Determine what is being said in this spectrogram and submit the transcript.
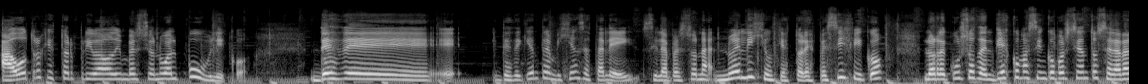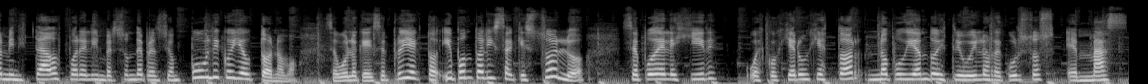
a otro gestor privado de inversión o al público. Desde eh, desde que entra en vigencia esta ley, si la persona no elige un gestor específico, los recursos del 10,5% serán administrados por el inversión de pensión público y autónomo, según lo que dice el proyecto, y puntualiza que solo se puede elegir o escoger un gestor, no pudiendo distribuir los recursos en más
